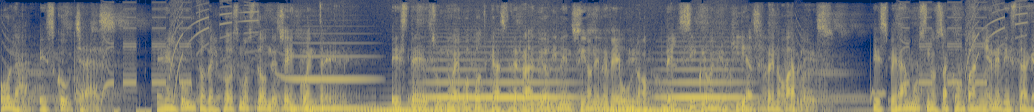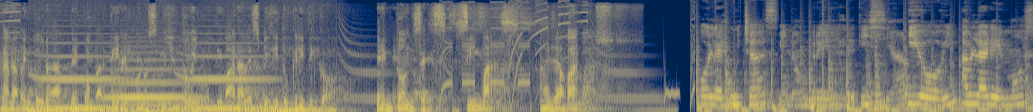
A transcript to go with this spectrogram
Hola, escuchas. En el punto del cosmos donde se encuentre. Este es un nuevo podcast de Radio Dimensión LV1, del ciclo Energías Renovables. Esperamos nos acompañen en esta gran aventura de compartir el conocimiento y motivar al espíritu crítico. Entonces, sin más, allá vamos. Hola escuchas, mi nombre es Leticia y hoy hablaremos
